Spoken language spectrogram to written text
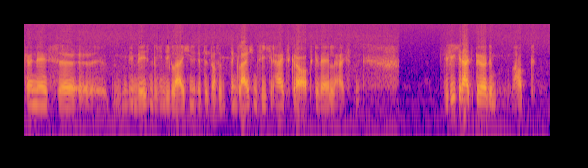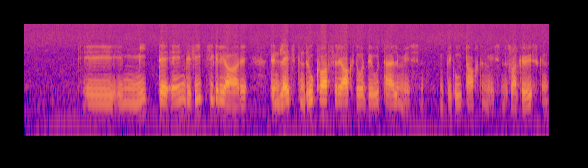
könne es äh, im Wesentlichen die gleichen, also den gleichen Sicherheitsgrad gewährleisten. Die Sicherheitsbehörde hat äh, Mitte, Ende 70er Jahre den letzten Druckwasserreaktor beurteilen müssen und begutachten müssen. Das war Gösgen.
